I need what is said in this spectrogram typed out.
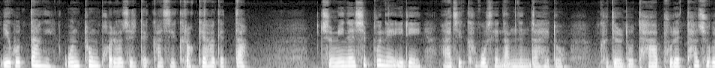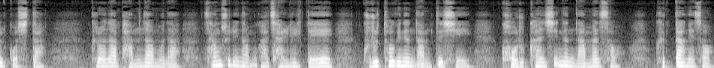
이곳 땅이 온통 버려질 때까지 그렇게 하겠다. 주민의 10분의 1이 아직 그곳에 남는다 해도 그들도 다 불에 타 죽을 것이다. 그러나 밤나무나 상수리나무가 잘릴 때에 그루터기는 남듯이 거룩한 씨는 남아서 그 땅에서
